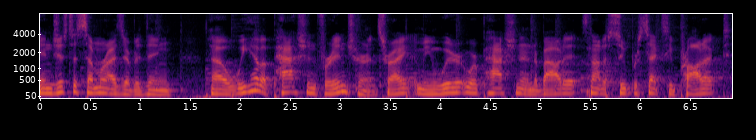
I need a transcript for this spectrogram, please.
And just to summarize everything, uh, we have a passion for insurance, right? I mean, we're, we're passionate about it. It's not a super sexy product,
